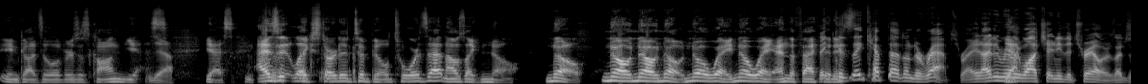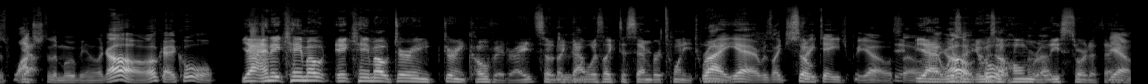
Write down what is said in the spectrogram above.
in Godzilla versus Kong. Yes. Yeah. Yes. As it like started to build towards that and I was like no. No. No, no, no. No way. No way. And the fact that Because it's they kept that under wraps, right? I didn't really Yeah. watch any of the trailers. I just watched the movie and was like, oh, okay, cool. Yeah, and it came out. It came out during during COVID, right? So like that Mhm. was like December 2020. Right, yeah, it was like So- straight to HBO. So yeah, like, it was oh, a, it was a home okay. release sort of thing. Yeah.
